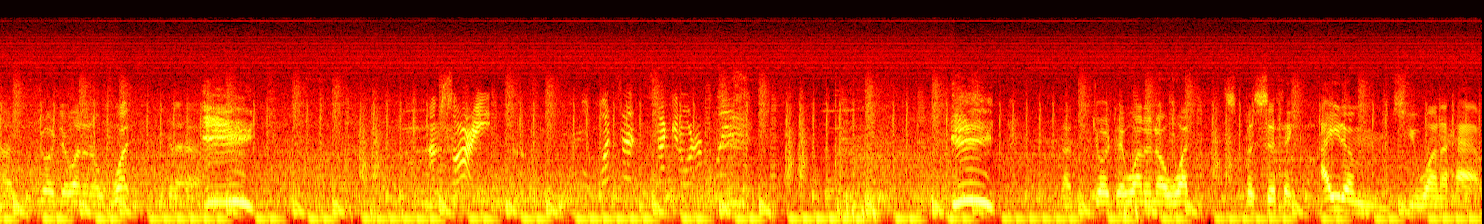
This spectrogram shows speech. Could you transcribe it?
Uh, George, I want to know what you're gonna have. Eat! I'm sorry. What's that second order, please? Eat! Uh, George, I want to know what specific items you want to have.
